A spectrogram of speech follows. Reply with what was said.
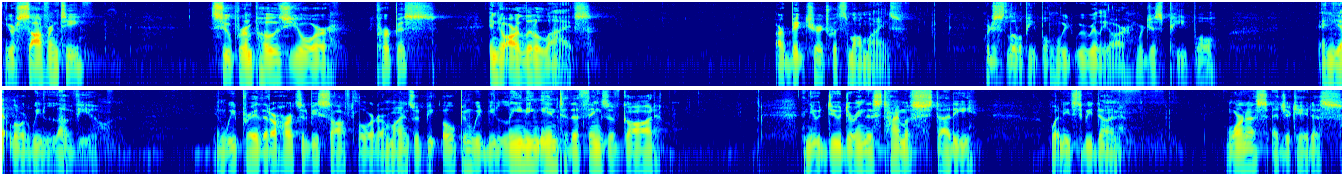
your sovereignty superimpose your purpose into our little lives. Our big church with small minds. We're just little people. We, we really are. We're just people. And yet, Lord, we love you. And we pray that our hearts would be soft, Lord. Our minds would be open. We'd be leaning into the things of God. And you would do during this time of study what needs to be done. Warn us, educate us,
